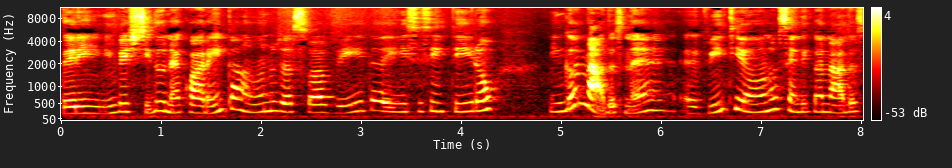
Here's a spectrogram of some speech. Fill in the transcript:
terem investido né, 40 anos da sua vida e se sentiram enganadas, né? 20 é, anos sendo enganadas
